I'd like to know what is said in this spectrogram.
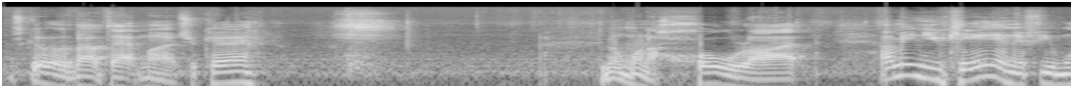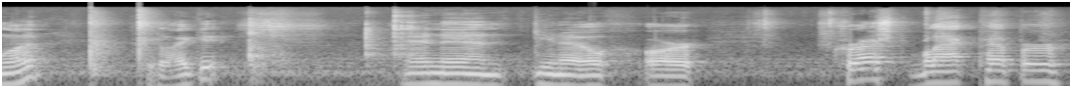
Let's go with about that much, okay? You don't want a whole lot. I mean, you can if you want, if you like it. And then, you know, our crushed black pepper.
